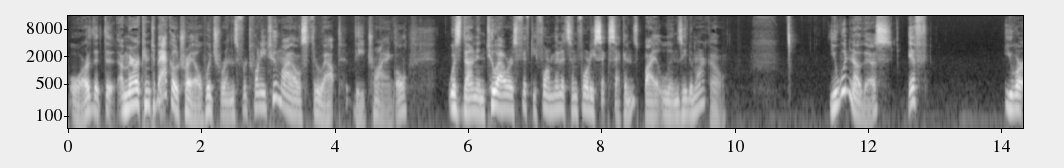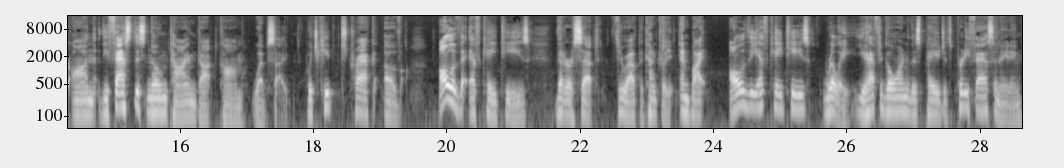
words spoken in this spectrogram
Or that the American Tobacco Trail, which runs for 22 miles throughout the triangle, was done in 2 hours, 54 minutes, and 46 seconds by Lindsay DeMarco. You would know this if you were on the fastestknowntime.com website, which keeps track of all of the FKTs that are set throughout the country. And by all of the FKTs, really, you have to go onto this page. It's pretty fascinating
